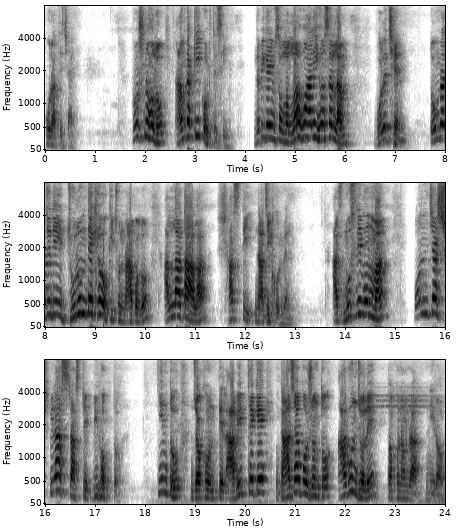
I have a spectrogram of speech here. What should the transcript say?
পোড়াতে চায়। প্রশ্ন হলো, আমরা কি করতেছি? নবী করিম সাল্লাহ আলী হোসাল্লাম বলেছেন, তোমরা যদি জুলুম দেখেও কিছু না বলো, আল্লাহ তাআলা শাস্তি নাজিল করবেন। আজ মুসলিম উম্মা পঞ্চাশ প্লাস রাষ্ট্রে বিভক্ত। কিন্তু যখন তেল আবিব থেকে গাজা পর্যন্ত আগুন জ্বলে, তখন আমরা নীরব।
